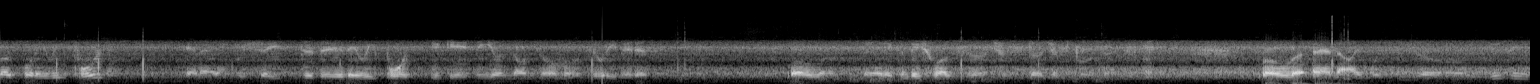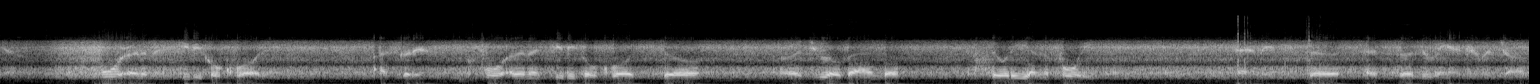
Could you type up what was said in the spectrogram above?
a for the report, and I appreciate the, the, report you gave me on non-normal 30 meters. Well, uh, the, condition was uh, just uh, just perfect. Well, uh, and I was uh, using four element cubical quad. I put in four element cubical quad uh, uh, dual band uh, 30 and it's uh, it's uh, doing excellent job.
